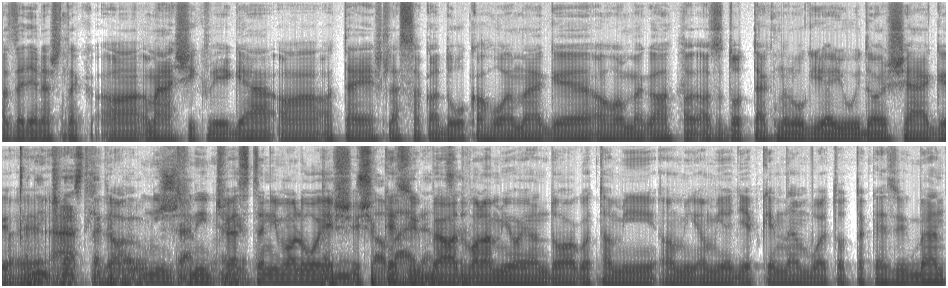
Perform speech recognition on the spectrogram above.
az egyenesnek a másik vége, a, a teljes leszakadók, ahol meg, ahol meg a, az adott technológiai újdonság nincs veszteni való, nincs, sem, nincs veszteni való, és, és a kezükbe ad valami olyan dolgot, ami, ami, ami egyébként nem volt ott a kezükben,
